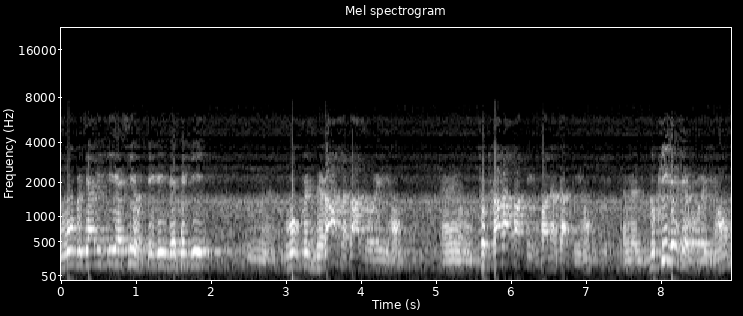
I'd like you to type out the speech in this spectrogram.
वो बेचारी की ऐसी होती गई, जैसे कि वो कुछ निराश हताश हो रही हूँ छुटकारा पाती, पाना चाहती हूँ दुखी जैसे हो रही हूँ।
